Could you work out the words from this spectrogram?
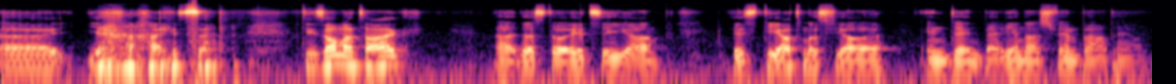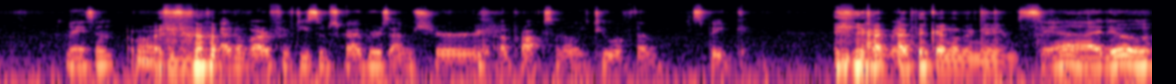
Äh, ja, heißt Die Sommertag, äh, desto hitziger ist die Atmosphäre in den Berliner Schwimmbädern. Mason, What? out of our 50 subscribers, I'm sure approximately two of them speak. yeah, I think I know their names. Yeah, I do.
